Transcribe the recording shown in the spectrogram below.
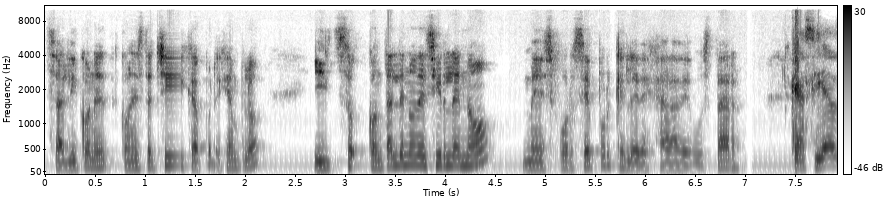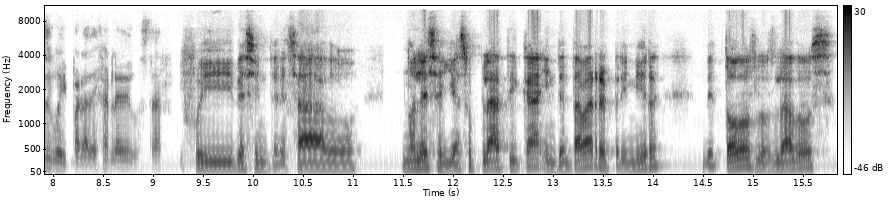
salí con, e- con esta chica, por ejemplo, y so- con tal de no decirle no, me esforcé porque le dejara de gustar. ¿Qué hacías, güey, para dejarle de gustar? Fui desinteresado, no le seguía su plática, intentaba reprimir de todos los lados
